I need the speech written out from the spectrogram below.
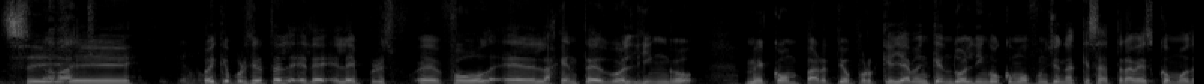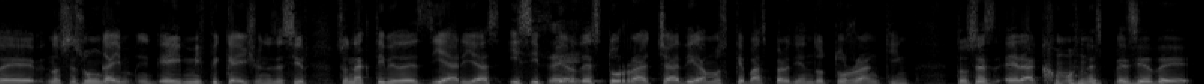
Sí. Gabacho. Sí. Oye, que por cierto, el, el- el April eh, Fool, eh, la gente de Duolingo, me compartió, porque ya ven que en Duolingo cómo funciona, que es a través como de, no sé, es un game- gamification, es decir, son actividades diarias y si Sí. pierdes tu racha, digamos que vas perdiendo tu ranking. Entonces era como una especie de,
